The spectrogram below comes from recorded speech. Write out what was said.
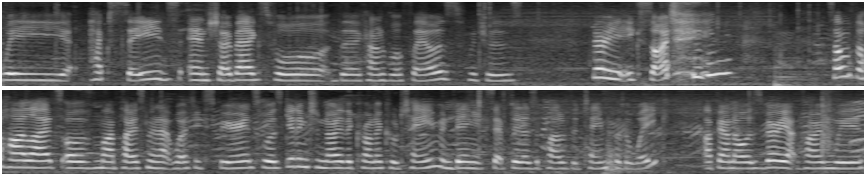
We packed seeds and show bags for the Carnival of Flowers, which was very exciting. Some of the highlights of my placement at work experience was getting to know the Chronicle team and being accepted as a part of the team for the week. I found I was very at home with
